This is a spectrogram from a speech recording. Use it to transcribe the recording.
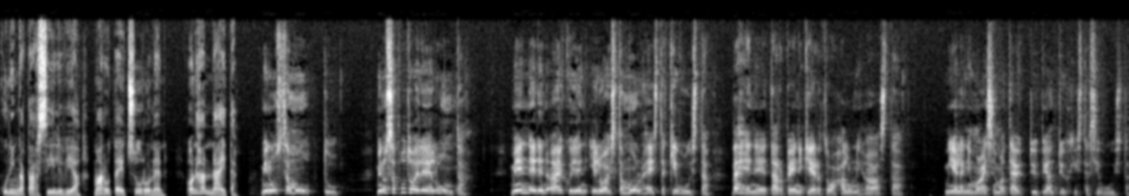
kuningatar Silvia, Maruteit Surunen, Onhan näitä. Minussa muuttuu. Minussa putoilee lunta. Menneiden aikojen iloista, murheista, kivuista vähenee tarpeeni kertoa, haluni haastaa. Mieleni maisema täyttyy pian tyhjistä sivuista.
